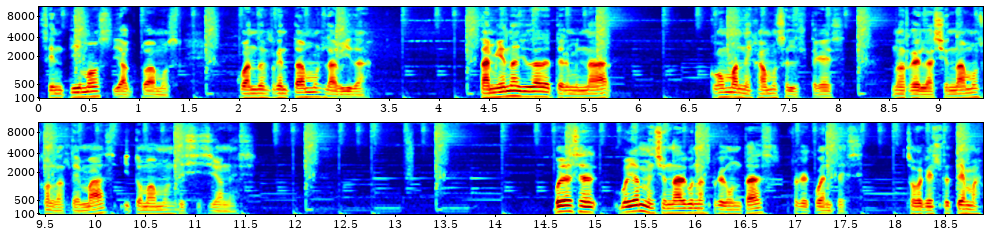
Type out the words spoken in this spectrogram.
sentimos y actuamos cuando enfrentamos la vida. También ayuda a determinar cómo manejamos el estrés, nos relacionamos con los demás y tomamos decisiones. Voy a, hacer, voy a mencionar algunas preguntas frecuentes sobre este tema.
